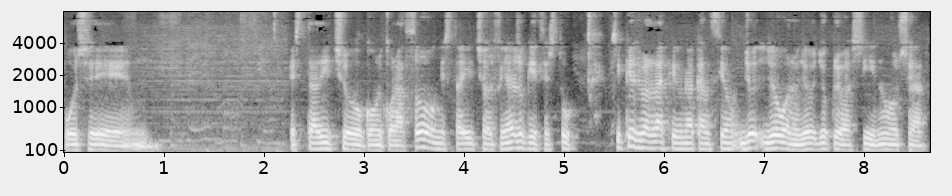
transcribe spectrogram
pues eh, está dicho con el corazón, está dicho, al final es lo que dices tú. Sí que es verdad que una canción, yo, yo bueno, yo, yo creo así, ¿no? O sea,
